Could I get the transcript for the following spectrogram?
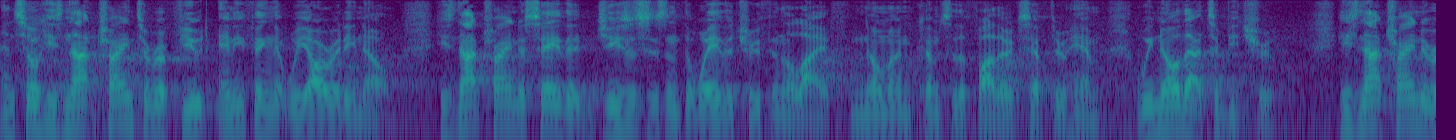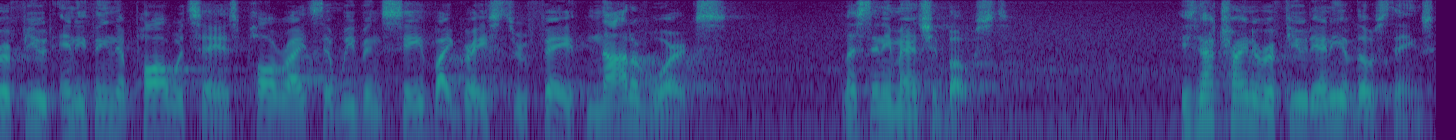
And so he's not trying to refute anything that we already know. He's not trying to say that Jesus isn't the way, the truth, and the life. No one comes to the Father except through him. We know that to be true. He's not trying to refute anything that Paul would say, as Paul writes that we've been saved by grace through faith, not of works, lest any man should boast. He's not trying to refute any of those things.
